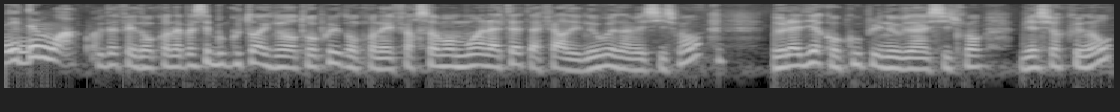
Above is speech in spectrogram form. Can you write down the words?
les deux mois. Tout à fait. Donc on a passé beaucoup de temps avec nos entreprises, donc on avait forcément moins la tête à faire des nouveaux investissements. De la dire qu'on coupe les nouveaux investissements, bien sûr que non,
